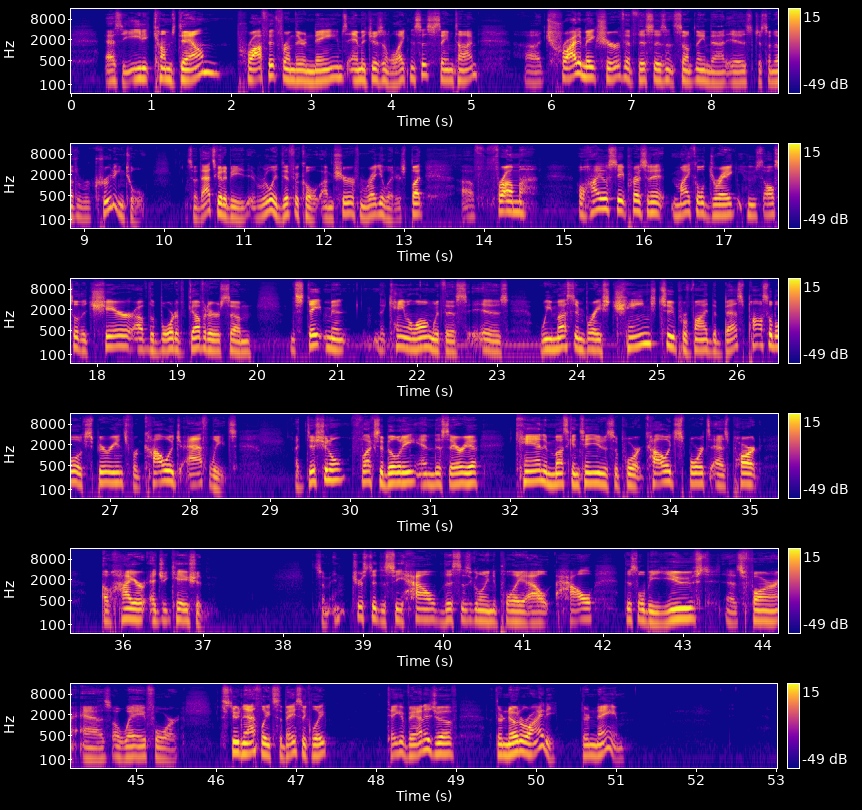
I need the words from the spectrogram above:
as the edict comes down, profit from their names, images, and likenesses. Same time, uh, try to make sure that this isn't something that is just another recruiting tool. So that's going to be really difficult, I'm sure, from regulators. But uh, from Ohio State President Michael Drake, who's also the chair of the Board of Governors, um, the statement that came along with this is we must embrace change to provide the best possible experience for college athletes. Additional flexibility in this area can and must continue to support college sports as part of higher education. So I'm interested to see how this is going to play out, how this will be used as far as a way for student athletes to basically take advantage of their notoriety, their name.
